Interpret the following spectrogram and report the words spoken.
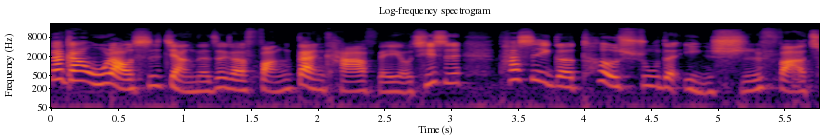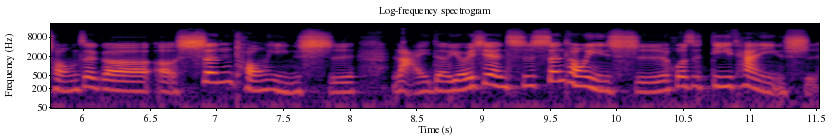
那刚吴老师讲的这个防弹咖啡哦，其实它是一个特殊的饮食法，从这个呃生酮饮食来的。有一些人吃生酮饮食或是低碳饮食，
